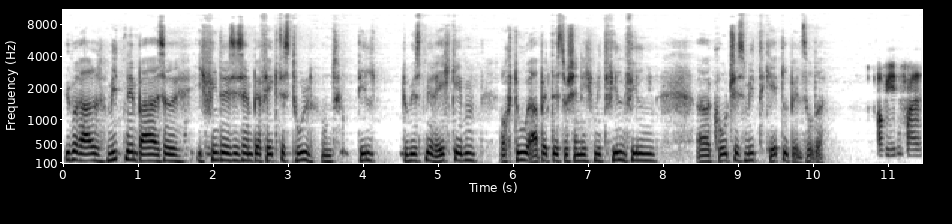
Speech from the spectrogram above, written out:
überall mitnehmbar. Also ich finde, es ist ein perfektes Tool und Till, du wirst mir recht geben, auch du arbeitest wahrscheinlich mit vielen, vielen äh, Coaches mit Kettlebells, oder? Auf jeden Fall.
